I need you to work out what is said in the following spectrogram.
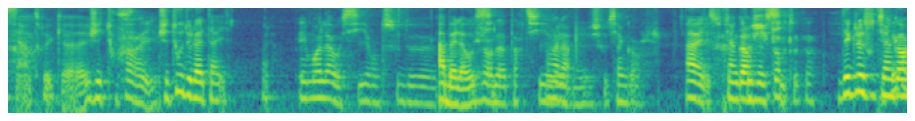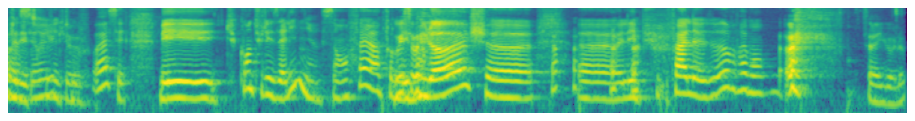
c'est un truc. euh, j'étouffe. Pareil. J'étouffe de la taille. Et moi, là aussi, en dessous de. Ah bah là aussi. La partie euh, Voilà. du soutien-gorge. Ah ouais, le soutien-gorge aussi. pas. Dès que le soutien-gorge est serré, trucs, j'étouffe. Ouais, c'est. Mais tu, quand tu les alignes, ça en fait, hein, comme Oui, les bouloches, euh, euh, les pu... Enfin, le- non, vraiment. C'est rigolo.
